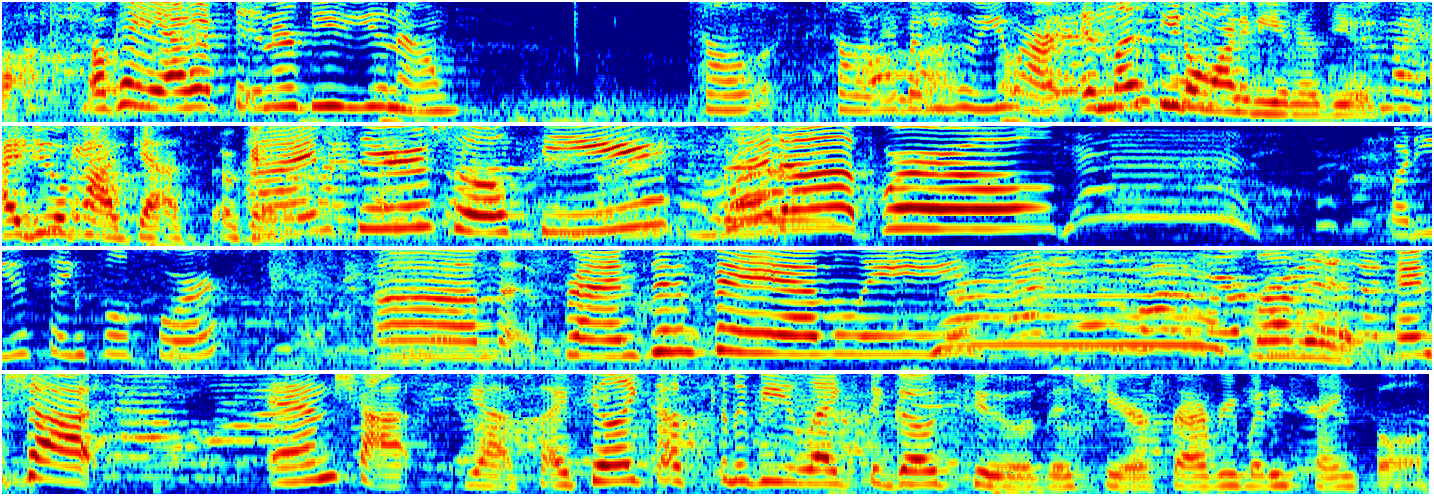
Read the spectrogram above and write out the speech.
Okay. I have to interview you now. Tell tell everybody who you are, unless you don't want to be interviewed. I do a podcast. Okay. I'm Sarah Schulte. What up, world? Yes. What are you thankful for? Um, friends and family. Love it. And shots. And shots, yes. I feel like that's going to be like the go to this year for everybody's thankful.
